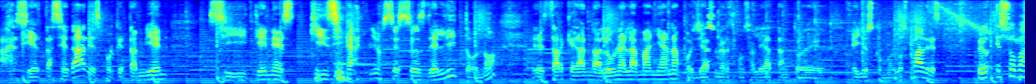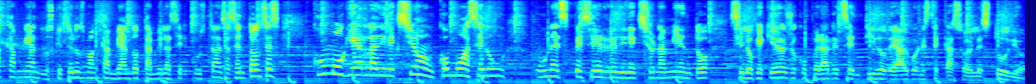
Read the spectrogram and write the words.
a ciertas edades, porque también si tienes 15 años, eso es delito, ¿no? Estar quedando a la una de la mañana, pues ya es una responsabilidad tanto de ellos como de los padres. Pero eso va cambiando, los criterios van cambiando también las circunstancias. Entonces, ¿cómo guiar la dirección? ¿Cómo hacer una especie de redireccionamiento si lo que quiero es recuperar el sentido de algo, en este caso del estudio?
